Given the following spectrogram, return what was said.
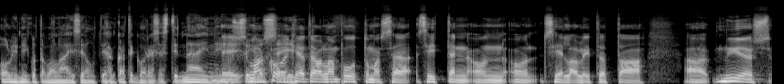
oli niin kuin tavallaan ei se ollut ihan kategorisesti näin. Niin ei, jos, lakko-oikeuteen ei... ollaan puuttumassa ja sitten on, on, siellä oli tota, myös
